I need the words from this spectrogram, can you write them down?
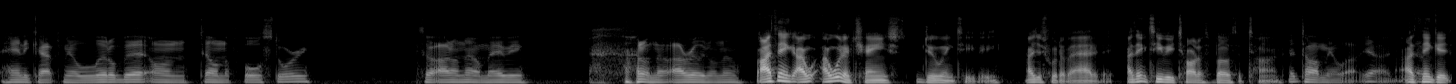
handicapped me a little bit on telling the full story. So I don't know. Maybe I don't know. I really don't know. I think I, I would have changed doing TV. I just would have added it. I think TV taught us both a ton. It taught me a lot. Yeah. I think it,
